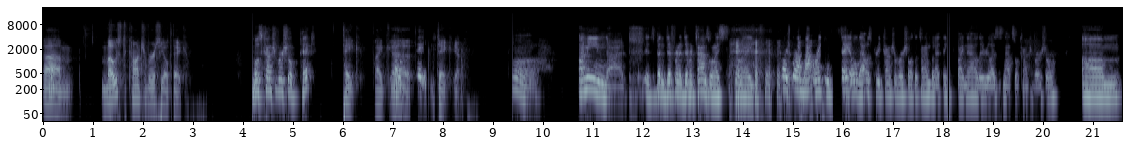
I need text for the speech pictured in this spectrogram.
Um, most controversial take. Most controversial pick? Take. Like oh, uh take. take, yeah. Oh. I mean, uh, it's been different at different times. When I when I, I said I'm not ranking Sale, that was pretty controversial at the time, but I think by now they realize it's not so controversial. Um,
